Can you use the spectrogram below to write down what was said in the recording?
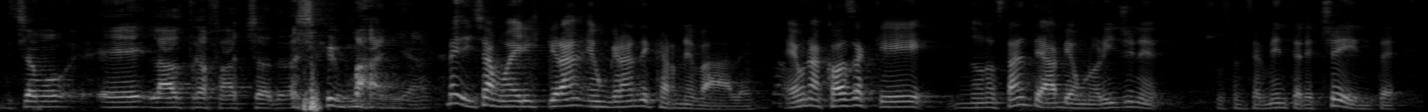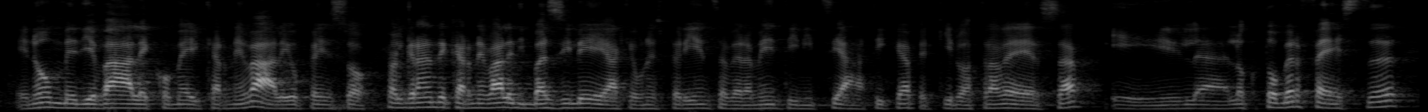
Diciamo è l'altra faccia della Germania. Beh, diciamo è, gran, è un grande carnevale. È una cosa che, nonostante abbia un'origine sostanzialmente recente e non medievale come è il carnevale. Io penso al grande carnevale di Basilea, che è un'esperienza veramente iniziatica per chi lo attraversa, e l'Oktoberfest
